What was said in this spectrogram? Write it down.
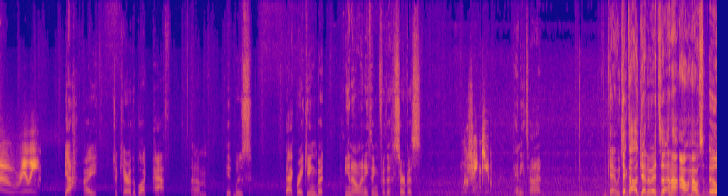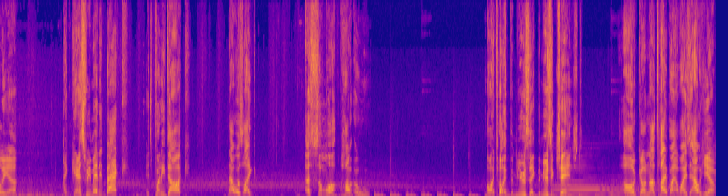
Oh, really? Yeah, I took care of the blocked path. Um, it was backbreaking, but, you know, anything for the service. Well, thank you. Anytime. Okay, we checked out our generator and our outhouse earlier. I guess we made it back. It's pretty dark. That was like a somewhat hot. Ooh. Oh, I don't like the music. The music changed. Oh god, now typewriter. Why is it out here?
